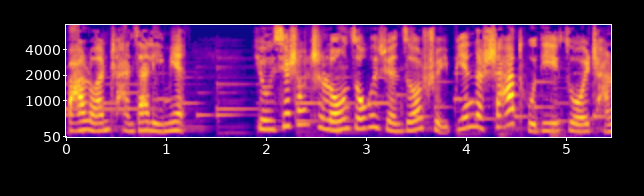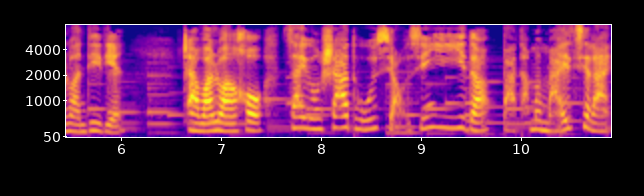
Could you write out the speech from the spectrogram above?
把卵产在里面。有些商齿龙则会选择水边的沙土地作为产卵地点，产完卵后，再用沙土小心翼翼地把它们埋起来。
